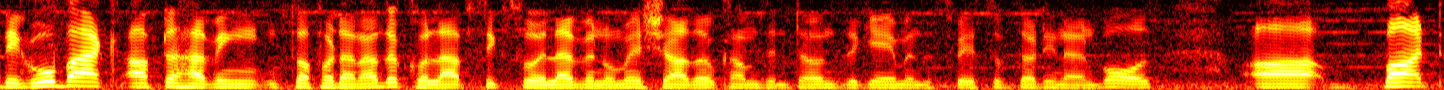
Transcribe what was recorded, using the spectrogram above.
They go back after having suffered another collapse, 6 for 11. Umesh Yadav comes and turns the game in the space of 39 balls. Uh, but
